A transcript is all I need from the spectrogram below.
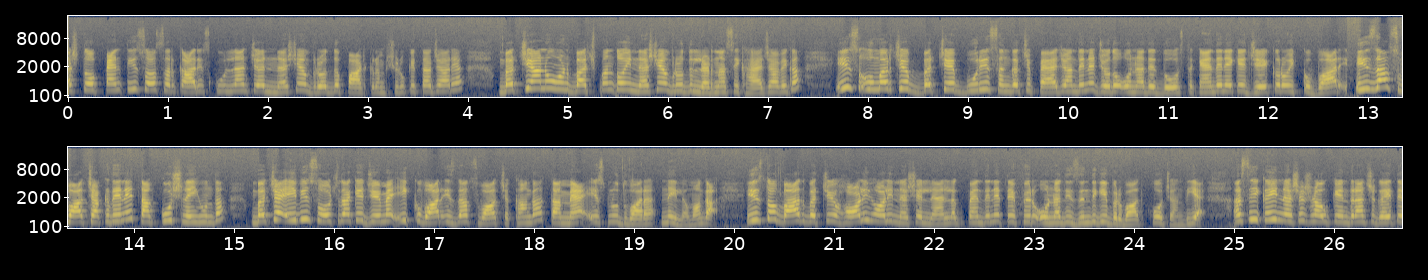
ਅੱਜ ਤੋਂ 3500 ਸਰਕਾਰੀ ਸਕੂਲਾਂ 'ਚ ਨਸ਼ਿਆਂ ਵਿਰੁੱਧ ਪਾਠਕ੍ਰਮ ਸ਼ੁਰੂ ਕੀਤਾ ਜਾ ਰਿਹਾ। ਬੱਚਿਆਂ ਨੂੰ ਹੁਣ ਬਚਪਨ ਤੋਂ ਹੀ ਨਸ਼ਿਆਂ ਵਿਰੁੱਧ ਲੜਨਾ ਸਿਖਾਇਆ ਜਾਵੇਗਾ। ਇਸ ਉਮਰ 'ਚ ਬੱਚੇ ਬੁਰੀ ਸੰਗਤ 'ਚ ਪੈ ਜਾਂਦੇ ਨੇ ਜਦੋਂ ਉਹਨਾਂ ਦੇ ਦੋਸਤ ਕਹਿੰਦੇ ਨੇ ਕਿ ਜੇਕਰ ਉਹ ਇੱਕ ਵਾਰ ਇਸ ਦਾ ਸਵਾਦ ਚੱਕਦੇ ਨੇ ਤਾਂ ਕੁਝ ਨਹੀਂ ਹੁੰਦਾ। ਬੱਚਾ ਇਹ ਵੀ ਸੋਚਦਾ ਕਿ ਜੇ ਮੈਂ ਇੱਕ ਵਾਰ ਇਸ ਦਾ ਸਵਾਦ ਚੱਖਾਂਗਾ ਤਾਂ ਮੈਂ ਇਸ ਨੂੰ ਦੁਬਾਰਾ ਨਹੀਂ ਲਵਾਂਗਾ। ਇਸ ਤੋਂ ਬਾਅਦ ਬੱਚੇ ਹੌਲੀ-ਹੌਲੀ ਨਸ਼ੇ ਲੈਣ ਲੱਗ ਪੈਂਦੇ ਨੇ ਤੇ ਫਿਰ ਉਹਨਾਂ ਦੀ ਜ਼ਿੰਦਗੀ ਬਰਬਾਦ ਹੋ ਜਾਂਦੀ ਹੈ। ਅਸੀਂ ਕਈ ਨਸ਼ਾ ਛਡਾਊ ਕੇਂਦਰਾਂ 'ਚ ਗਏ ਤੇ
